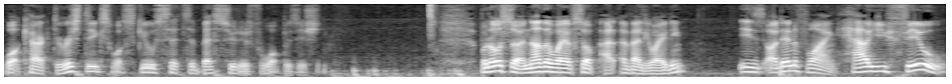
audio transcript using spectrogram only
what characteristics, what skill sets are best suited for what position. But also, another way of self evaluating is identifying how you feel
